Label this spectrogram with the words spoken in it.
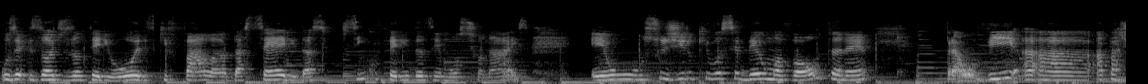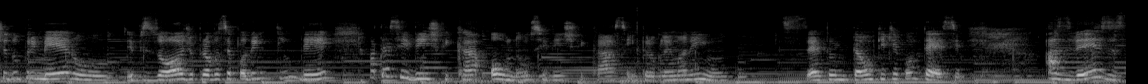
os episódios anteriores que fala da série das cinco feridas emocionais, eu sugiro que você dê uma volta, né? Para ouvir a, a, partir do primeiro episódio, para você poder entender, até se identificar ou não se identificar sem problema nenhum, certo? Então, o que, que acontece? Às vezes,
